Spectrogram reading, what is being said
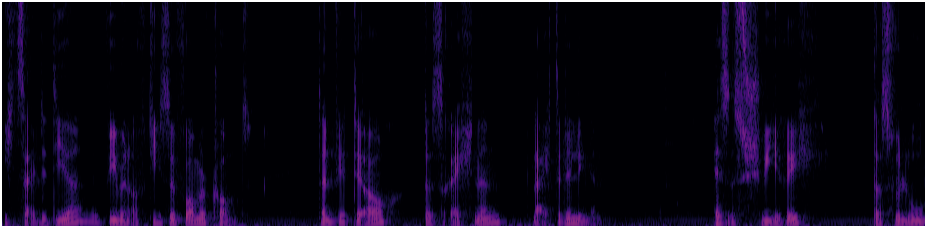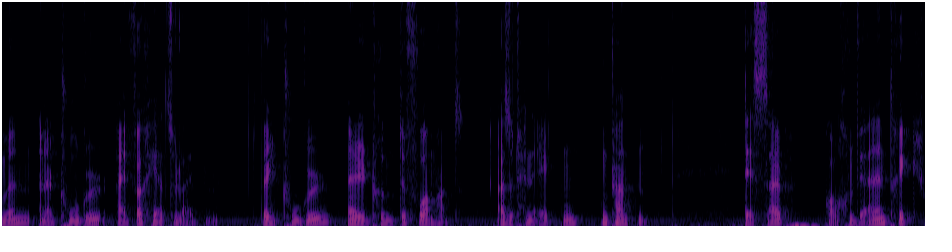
Ich zeige dir, wie man auf diese Formel kommt. Dann wird dir auch das Rechnen leichter gelingen. Es ist schwierig, das Volumen einer Tugel einfach herzuleiten, weil die Tugel eine gekrümmte Form hat, also keine Ecken und Kanten. Deshalb brauchen wir einen Trick,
